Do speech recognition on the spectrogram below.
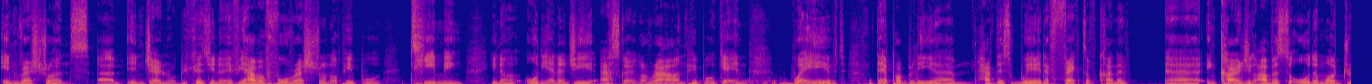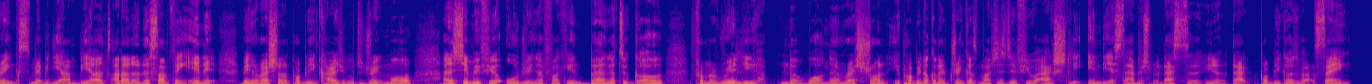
in restaurants um, in general because you know if you have a full restaurant of people teaming you know all the energy that's going around people getting waved they probably um, have this weird effect of kind of uh, encouraging others to order more drinks, maybe the ambiance. I don't know. There's something in it. Being a restaurant probably encourage people to drink more. I assume if you're ordering a fucking burger to go from a really you know well-known restaurant, you're probably not going to drink as much as if you were actually in the establishment. That's the you know that probably goes without saying.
